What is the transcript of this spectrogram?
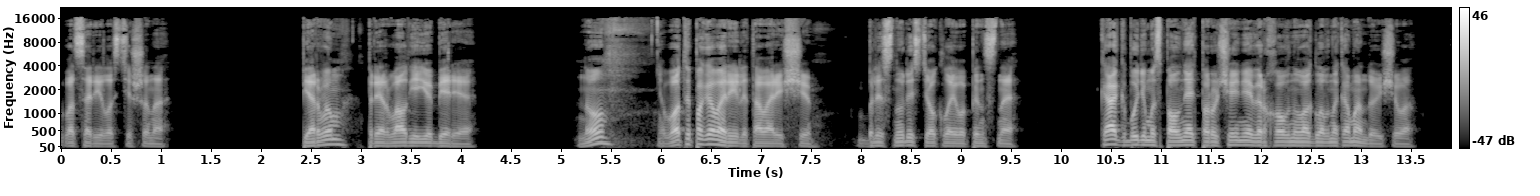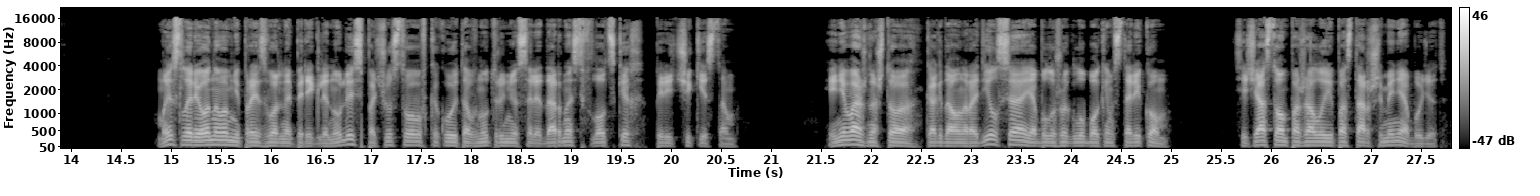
воцарилась тишина. Первым прервал ее Берия. «Ну, «Вот и поговорили, товарищи», — блеснули стекла его пенсне. «Как будем исполнять поручения Верховного Главнокомандующего?» Мы с Ларионовым непроизвольно переглянулись, почувствовав какую-то внутреннюю солидарность флотских перед чекистом. И неважно, что, когда он родился, я был уже глубоким стариком. Сейчас-то он, пожалуй, и постарше меня будет.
